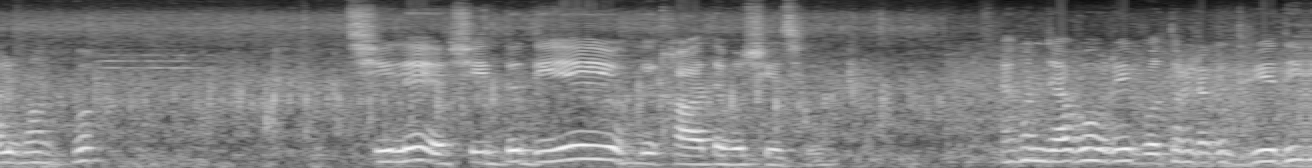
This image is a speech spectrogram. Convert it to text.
আলু মাখবো। ছিলে সিদ্ধ দিয়েই ওকে খাওয়াতে বসিয়েছি এখন যাব ওর এই বোতলটাকে ধুয়ে দিই।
